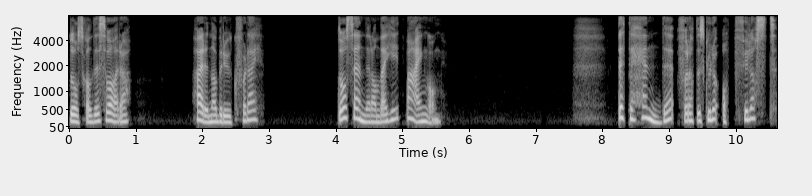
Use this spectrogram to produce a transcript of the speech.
da skal de svara, Herren har bruk for deg. Da sender han deg hit med en gang. Dette hendte for at det skulle oppfyllast,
